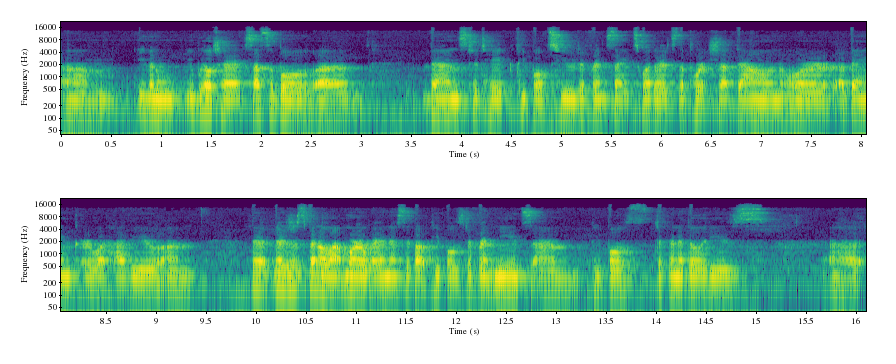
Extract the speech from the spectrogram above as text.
um, even wheelchair accessible. Uh, vans to take people to different sites, whether it's the port shut down or a bank or what have you. Um, there, there's just been a lot more awareness about people's different needs, um, people's different abilities, uh,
